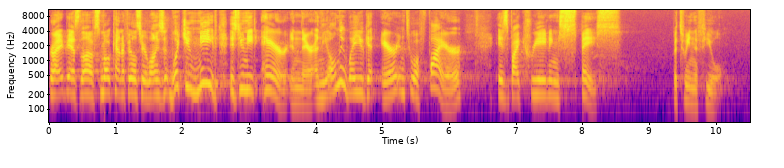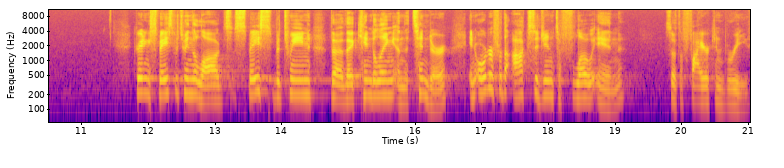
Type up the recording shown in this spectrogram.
right? As the smoke kind of fills your lungs. What you need is you need air in there. And the only way you get air into a fire is by creating space between the fuel. Creating space between the logs, space between the, the kindling and the tinder, in order for the oxygen to flow in so that the fire can breathe.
